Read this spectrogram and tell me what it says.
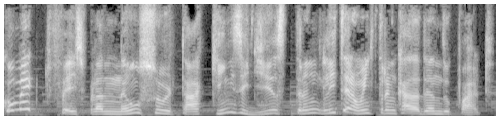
como é que tu fez para não surtar 15 dias tran literalmente trancada dentro do quarto?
